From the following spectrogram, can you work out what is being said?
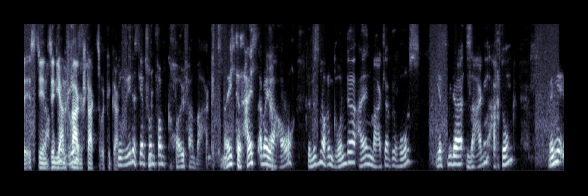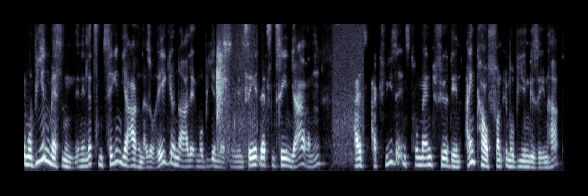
ist den, genau. sind die Anfragen redest, stark zurückgegangen. Du redest jetzt schon vom Käufermarkt. Nicht? Das heißt aber ja. ja auch, wir müssen auch im Grunde allen Maklerbüros jetzt wieder sagen, Achtung, wenn ihr Immobilienmessen in den letzten zehn Jahren, also regionale Immobilienmessen in den zehn, letzten zehn Jahren, als Akquiseinstrument für den Einkauf von Immobilien gesehen habt,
